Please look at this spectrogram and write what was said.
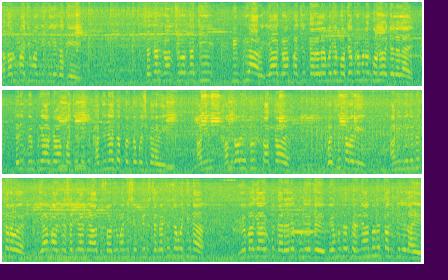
हजार रुपयाची मागणी केली जाते. सदर ग्रामसेवकाची पिंपरी आर या ग्रामपंचायत कार्यालयामध्ये मोठ्या प्रमाणात घोटाळा केलेला आहे. तरी पिंपरी आर ग्रामपंचायतीची खाती न्याय दप्तर चौकशी करावी आणि खामगाव येथून तात्काळ बदली करावी आणि निलंबित करावं या मागण्यासाठी आम्ही आज स्वाभिमानी शेतकरी संघटनेच्या वतीनं विभागीय आयुक्त कार्यालय पुणे येथे बेमुदत धरणे आंदोलन चालू केलेलं आहे.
